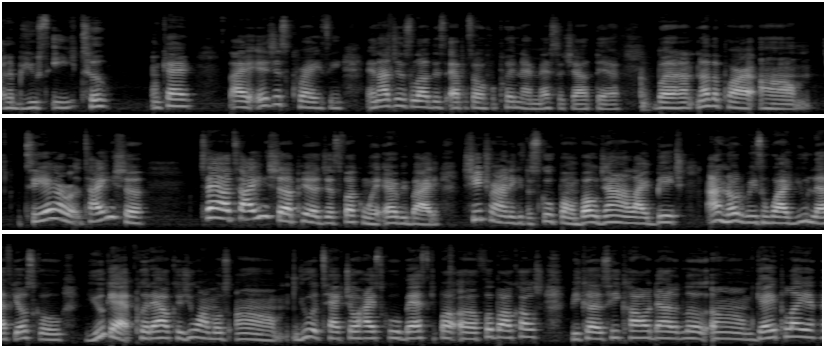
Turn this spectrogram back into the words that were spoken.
an abuse e too. Okay, like it's just crazy, and I just love this episode for putting that message out there. But another part, um, Tiara Taisha Tell Taisha up here just fucking with everybody. She trying to get the scoop on BoJohn. like, bitch, I know the reason why you left your school. You got put out because you almost um you attacked your high school basketball uh football coach because he called out a little um gay player.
